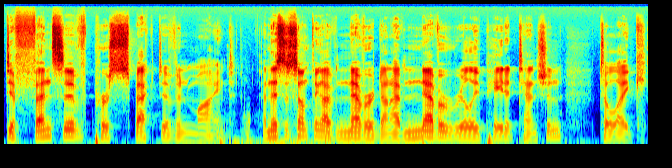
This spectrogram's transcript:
defensive perspective in mind. And this is something I've never done. I've never really paid attention to like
